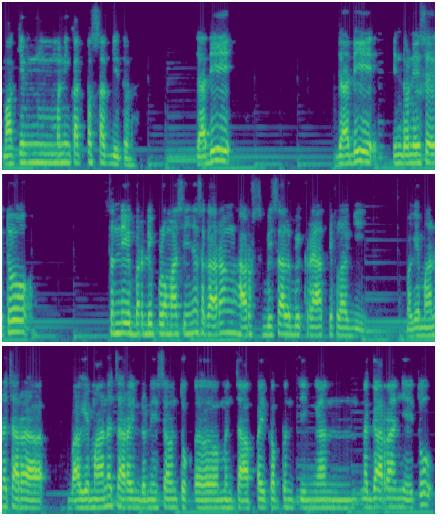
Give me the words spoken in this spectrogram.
makin meningkat pesat gitu. Jadi jadi Indonesia itu seni berdiplomasinya sekarang harus bisa lebih kreatif lagi. Bagaimana cara bagaimana cara Indonesia untuk uh, mencapai kepentingan negaranya itu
